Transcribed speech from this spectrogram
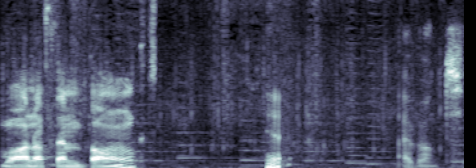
One of them bonked. Yeah. I won't.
